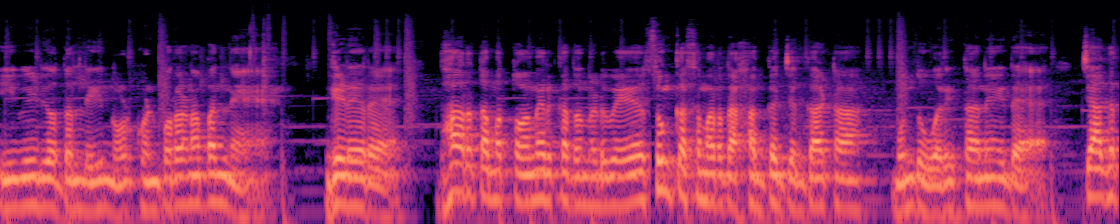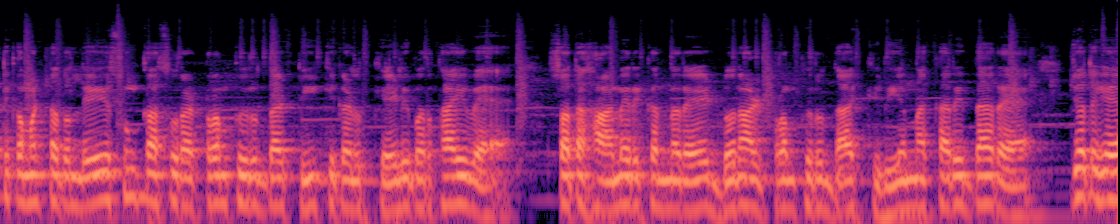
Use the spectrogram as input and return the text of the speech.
ಈ ವಿಡಿಯೋದಲ್ಲಿ ನೋಡ್ಕೊಂಡು ಬರೋಣ ಬನ್ನಿ. ಗೆಳೆಯರೆ, ಭಾರತ ಮತ್ತು ಅಮೆರಿಕದ ನಡುವೆ ಸುಂಕ ಸಮರದ ಹಗ್ಗ ಜಗ್ಗಾಟ ಮುಂದುವರಿತಾನೇ ಇದೆ. ಜಾಗತಿಕ ಮಟ್ಟದಲ್ಲಿ ಸುಂಕಾಸುರ ಟ್ರಂಪ್ ವಿರುದ್ಧ ಟೀಕೆಗಳು ಕೇಳಿ ಬರ್ತಾ ಇವೆ. ಸ್ವತಃ ಅಮೆರಿಕನ್ನರೇ ಡೊನಾಲ್ಡ್ ಟ್ರಂಪ್ ವಿರುದ್ಧ ಕಿಡಿಯನ್ನ ಕಾರಿದ್ದಾರೆ. ಜೊತೆಗೆ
